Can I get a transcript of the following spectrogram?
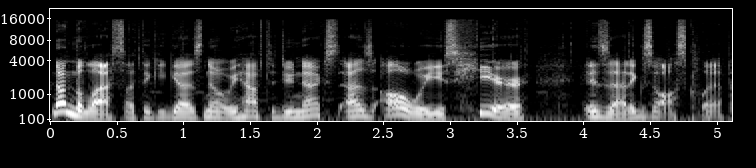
nonetheless, I think you guys know what we have to do next. As always, here is that exhaust clip.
